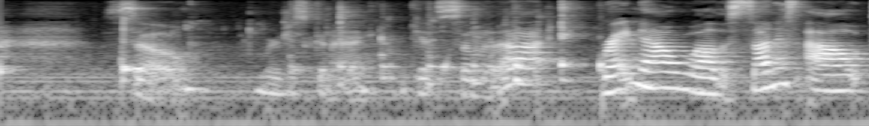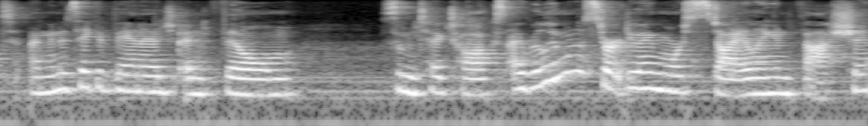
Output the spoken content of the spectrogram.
so we're just gonna get some of that. Right now, while the sun is out, I'm gonna take advantage and film some TikToks. I really want to start doing more styling and fashion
